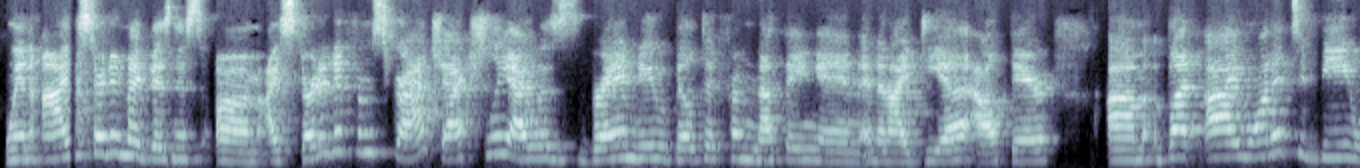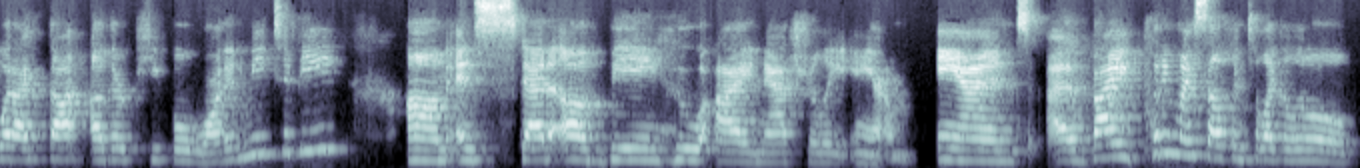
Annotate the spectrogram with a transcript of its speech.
when I started my business, um, I started it from scratch. Actually, I was brand new, built it from nothing and, and an idea out there. Um, but I wanted to be what I thought other people wanted me to be um, instead of being who I naturally am. And by putting myself into like a little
